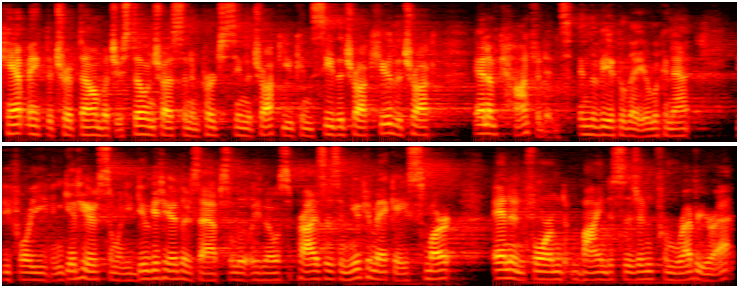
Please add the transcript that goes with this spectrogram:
can't make the trip down, but you're still interested in purchasing the truck, you can see the truck, hear the truck, and have confidence in the vehicle that you're looking at before you even get here. So when you do get here, there's absolutely no surprises and you can make a smart and informed buying decision from wherever you're at.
